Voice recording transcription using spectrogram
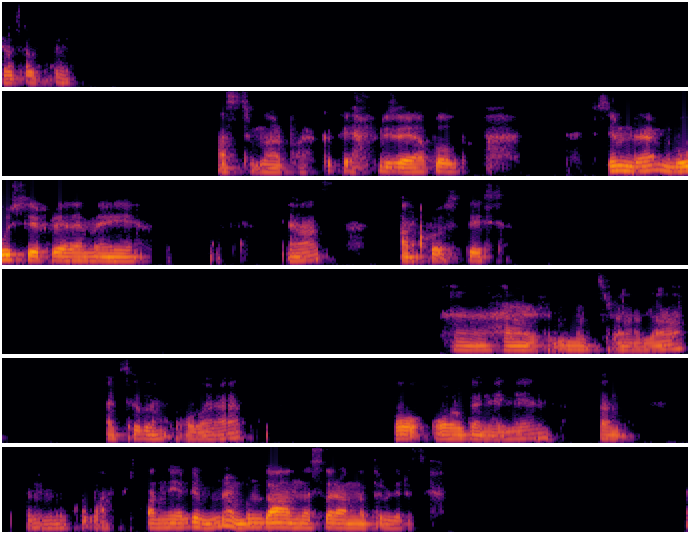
yazıldı. Astımlar Parkı diye bir şey yapıldı. Şimdi bu şifrelemeyi yaz. Akrostis her mıtrağla açılım olarak o organelin tanımını kullan. Anlayabilir miyim. Bunu daha anlaşılır anlatabiliriz.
